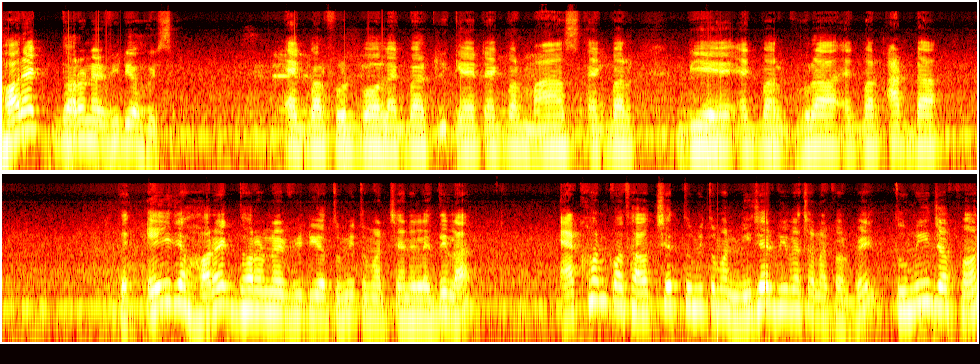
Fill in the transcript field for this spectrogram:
হরেক ধরনের ভিডিও হয়েছে একবার ফুটবল, একবার ক্রিকেট, একবার মাছ, একবার বিয়ে, একবার ঘোরা, একবার আড্ডা। তো এই যে হরেক ধরনের ভিডিও তুমি তোমার চ্যানেলে দিলা, এখন কথা হচ্ছে তুমি তোমার নিজের বিবেচনা করবে, তুমি যখন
